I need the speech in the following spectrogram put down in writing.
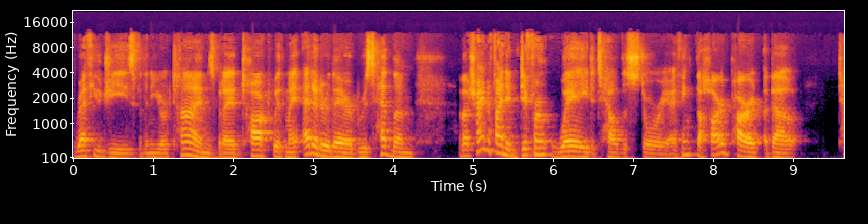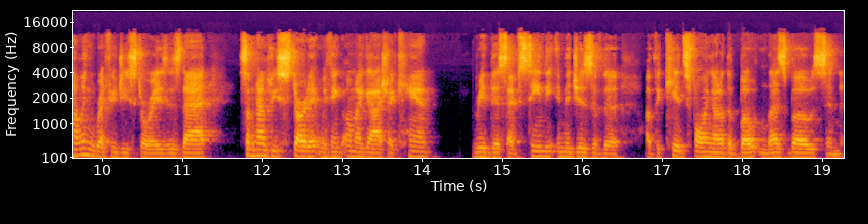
refugees for the New York Times, but I had talked with my editor there, Bruce Headlam, about trying to find a different way to tell the story. I think the hard part about telling refugee stories is that sometimes we start it and we think, oh my gosh, I can't read this. I've seen the images of the of the kids falling out of the boat in Lesbos and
